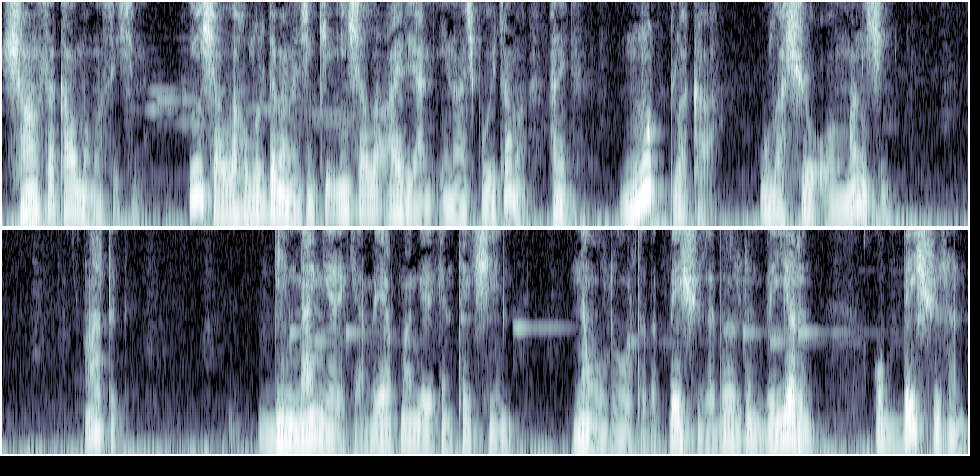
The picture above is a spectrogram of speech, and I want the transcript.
şansa kalmaması için inşallah olur dememen için ki inşallah ayrı yani inanç boyutu ama hani mutlaka ulaşıyor olman için artık bilmen gereken ve yapman gereken tek şeyin ne olduğu ortada. 500'e böldün ve yarın o 500'ün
